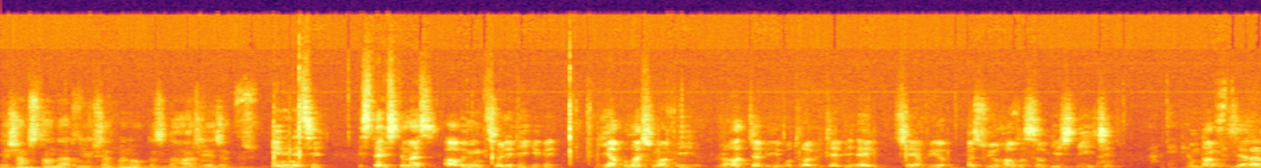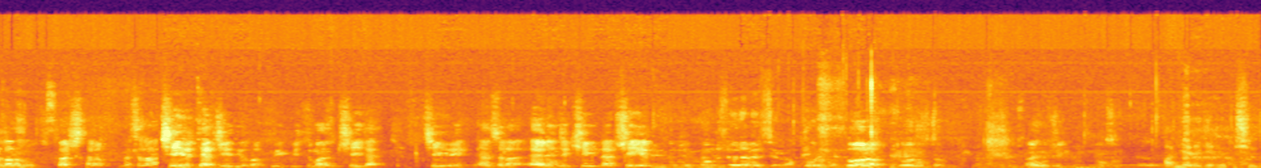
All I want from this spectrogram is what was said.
yaşam standartını yükseltme noktasında harcayacaktır. Yeni nesil ister istemez abimin söylediği gibi bir yapılaşma, bir rahatça bir oturabileceği bir ev şey yapıyor. Suyu havzası geçtiği için bundan biz yararlanamıyoruz. Karşı taraf mesela şehri tercih ediyorlar. Büyük bir ihtimal şeyler. Şehri yani mesela evlenecek şehirler şehir. Bunu öyle verecek. Doğru, doğru. Aynı şekilde. Aynı yere geliyor da şimdi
